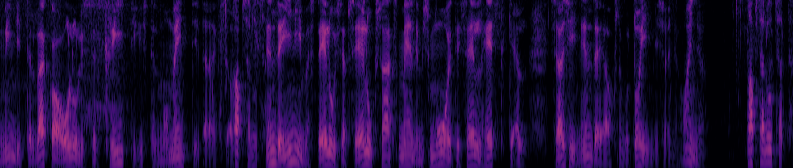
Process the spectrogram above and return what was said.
mingitel väga olulistel kriitilistel momentidel, eks ole. Nende inimeste elus jääb see eluks ajaks meelde, mismoodi sel hetkel see asi nende jaoks nagu toimis, on ju, on ju? absoluutselt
